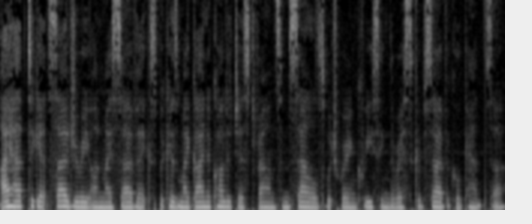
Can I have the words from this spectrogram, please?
I had to get surgery on my cervix because my gynecologist found some cells which were increasing the risk of cervical cancer.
